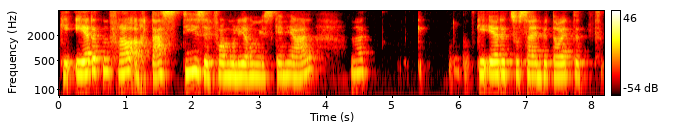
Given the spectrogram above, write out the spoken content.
geerdeten Frau, auch das, diese Formulierung ist genial geerdet zu sein bedeutet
